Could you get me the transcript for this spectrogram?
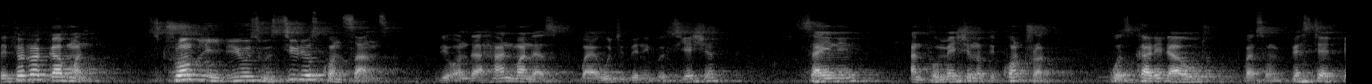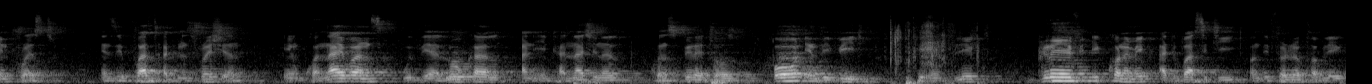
The federal government strongly views with serious concerns the underhand manners by which the negotiation, signing, and formation of the contract was carried out by some vested interest in the first administration in connivance with their local and international conspirators, all in the bid to inflict grave economic adversity on the Federal Republic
